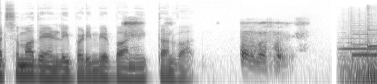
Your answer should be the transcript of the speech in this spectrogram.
ਅੱਜ ਸਮਾਂ ਦੇਣ ਲਈ ਬੜੀ ਮਿਹਰਬਾਨੀ। ਧੰਨਵਾਦ। ਧੰਨਵਾਦ ਭਾਜੀ।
